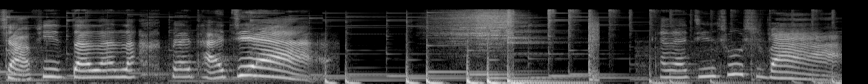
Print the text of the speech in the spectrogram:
小屁哒啦啦，明天见！快来听故事吧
